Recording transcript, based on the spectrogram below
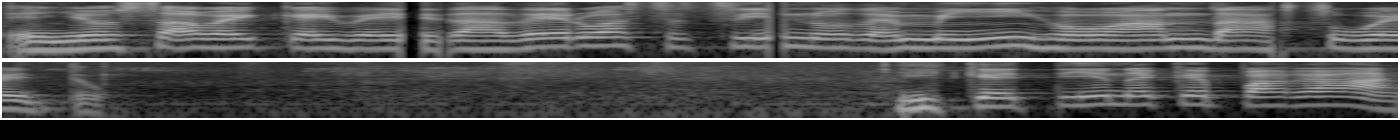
Ellos saben que el verdadero asesino de mi hijo anda suelto. Y que tiene que pagar,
